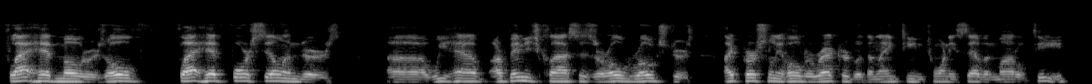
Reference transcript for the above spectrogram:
flathead motors, old flathead four cylinders. Uh, we have our vintage classes are old roadsters. I personally hold a record with a 1927 Model T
